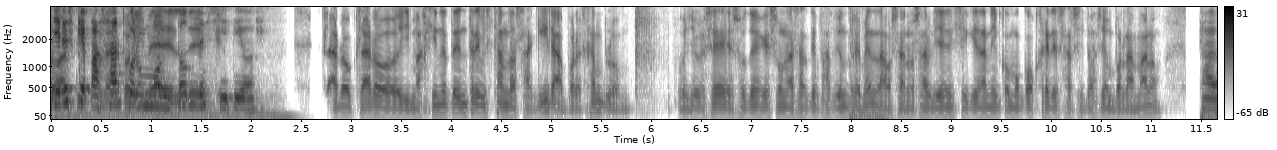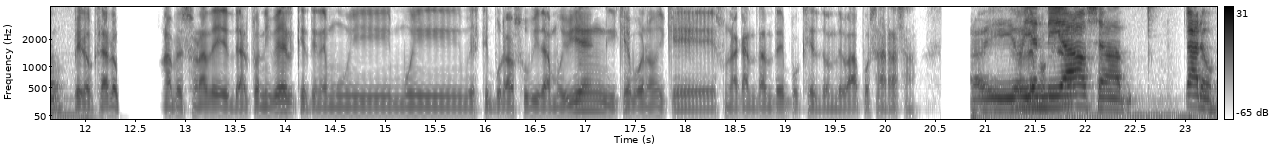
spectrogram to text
tienes que pasar por un montón de, sitios. Claro, claro, imagínate entrevistando a Shakira, por ejemplo. Pues yo qué sé, eso tiene que ser una satisfacción tremenda. O sea, no sabría ni siquiera ni cómo coger esa situación por la mano. Claro. Pero claro, una persona de, alto nivel que tiene muy, muy estipulado su vida muy bien y que bueno, y que es una cantante, pues que donde va, pues arrasa. y hoy en pues, día, o sea, claro,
